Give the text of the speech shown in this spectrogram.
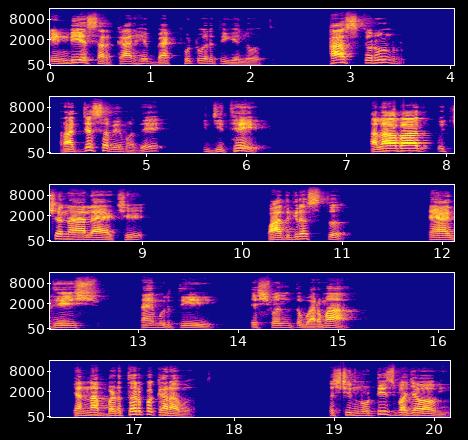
एनडीए सरकार हे बॅकफूटवरती गेलं होतं. खास करून राज्यसभेमध्ये जिथे अलाहाबाद उच्च न्यायालयाचे वादग्रस्त न्यायाधीश न्यायमूर्ती यशवंत वर्मा यांना बडतर्फ करावं तशी नोटीस बजावावी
